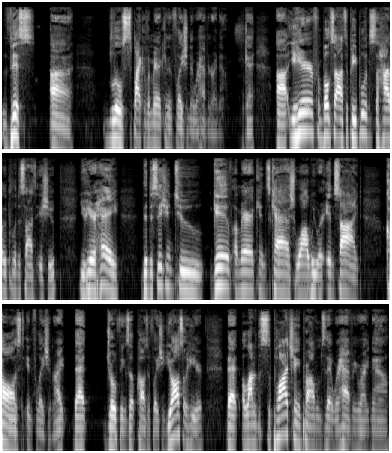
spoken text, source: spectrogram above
this uh little spike of American inflation that we're having right now. Okay. Uh you hear from both sides of people, and it's a highly politicized issue. You hear, hey, the decision to give Americans cash while we were inside caused inflation, right? That drove things up, caused inflation. You also hear that a lot of the supply chain problems that we're having right now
